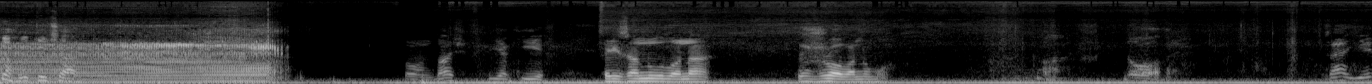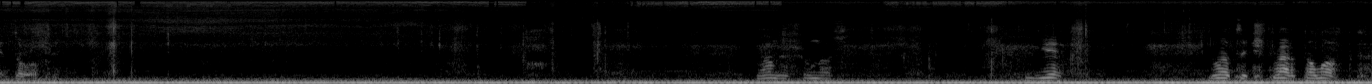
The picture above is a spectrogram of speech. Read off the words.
Все, виключай. Вон, бач, як її різануло на жованому. Добре. Це є добре. Главное, що у нас є 24 латка.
